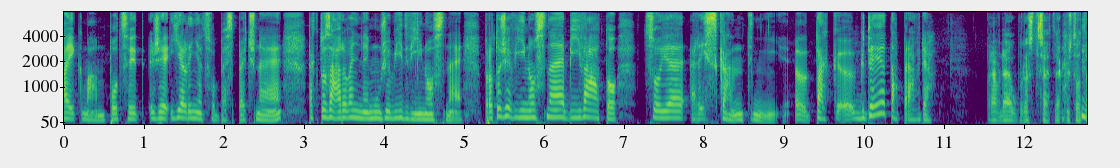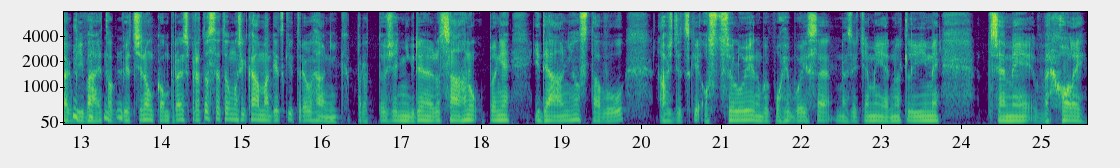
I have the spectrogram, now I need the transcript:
like mám pocit, že je-li něco bezpečné, tak to zároveň nemůže být výnosné, protože výnosné bývá to, co je riskantní. Tak kde je ta pravda? Pravda je uprostřed, jak už to tak bývá, je to většinou kompromis, proto se tomu říká magický trojuhelník, protože nikdy nedosáhnu úplně ideálního stavu a vždycky osciluji nebo pohybuji se mezi těmi jednotlivými třemi vrcholy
